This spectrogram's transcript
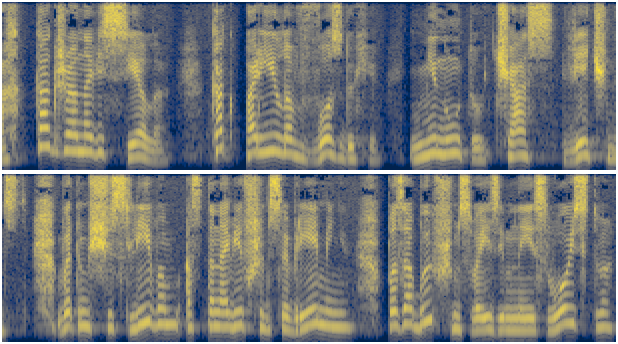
Ах, как же она висела, как парила в воздухе, минуту, час, вечность, в этом счастливом остановившемся времени, позабывшем свои земные свойства,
